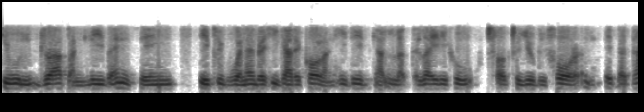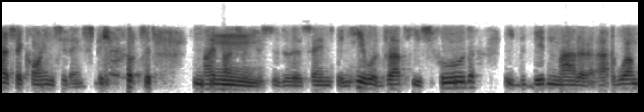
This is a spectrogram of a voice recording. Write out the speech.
he would drop and leave anything if whenever he got a call, and he did. Uh, the lady who talked to you before, it, that, that's a coincidence because My Mm. pastor used to do the same thing. He would drop his food. It didn't matter. At one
